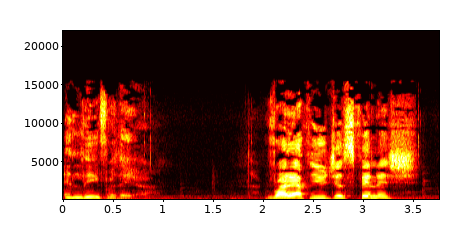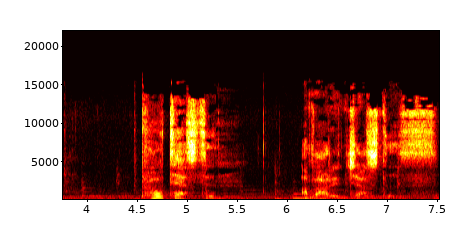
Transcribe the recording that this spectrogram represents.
and leave her there? Right after you just finish protesting about injustice.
